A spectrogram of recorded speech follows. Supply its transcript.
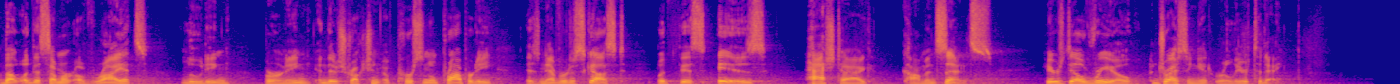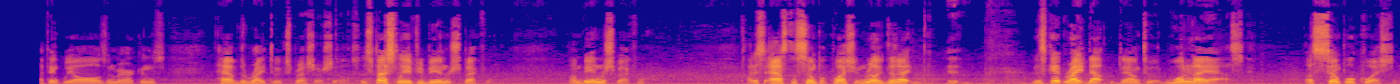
about what the summer of riots, looting, burning, and the destruction of personal property is never discussed, but this is hashtag common sense. Here's Del Rio addressing it earlier today. I think we all, as Americans, have the right to express ourselves, especially if you're being respectful. I'm being respectful. I just asked a simple question. Really, did I? Let's get right down to it. What did I ask? A simple question.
